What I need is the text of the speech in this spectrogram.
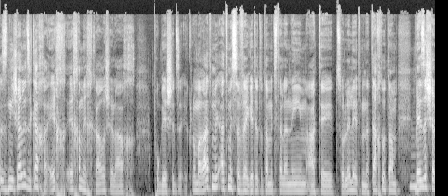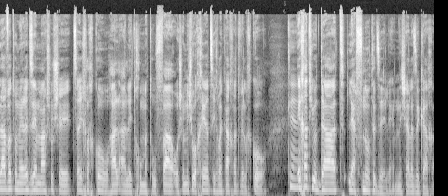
אז נשאל את זה ככה, איך, איך המחקר שלך פוגש את זה? כלומר, את, את מסווגת את אותם מצטלנים, את uh, צוללת, מנתחת אותם, באיזה שלב את אומרת זה משהו שצריך לחקור הלאה לתחום התרופה, או שמישהו אחר צריך לקחת ולחקור? כן. איך את יודעת להפנות את זה אליהם? נשאל את זה ככה.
